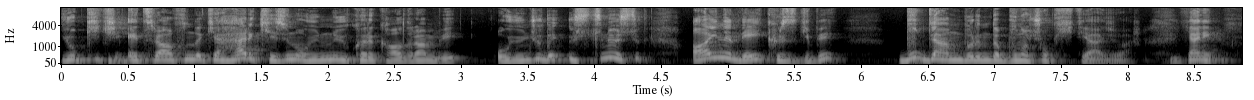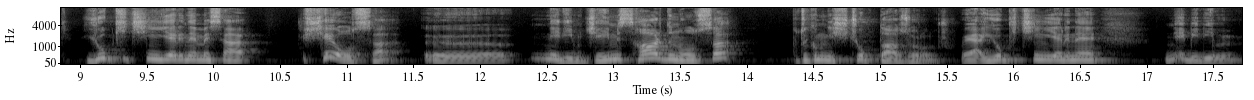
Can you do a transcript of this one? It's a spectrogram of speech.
yok hiç etrafındaki herkesin oyununu yukarı kaldıran bir oyuncu ve üstüne üstlük aynı Lakers gibi bu Denver'ın da buna çok ihtiyacı var. Yani yok için yerine mesela şey olsa e, ne diyeyim James Harden olsa bu takımın işi çok daha zor olur. Veya yok için yerine ne bileyim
